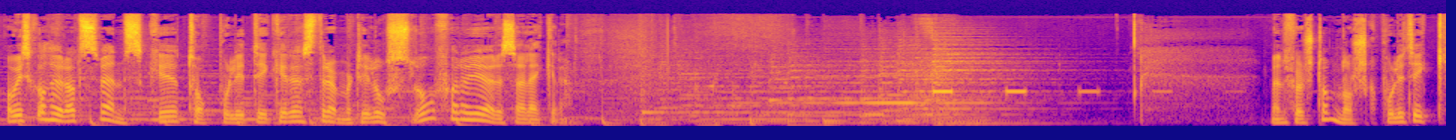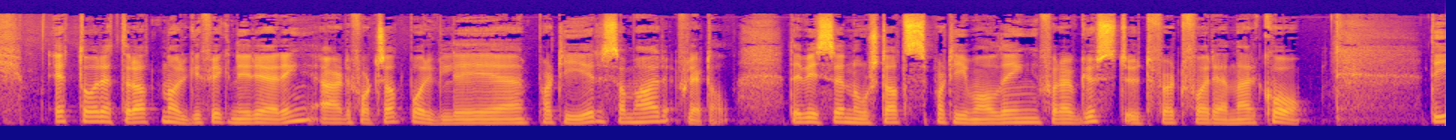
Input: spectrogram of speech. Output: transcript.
Og vi skal høre at svenske toppolitikere strømmer til Oslo for å gjøre seg lekre. Men først om norsk politikk. Ett år etter at Norge fikk ny regjering, er det fortsatt borgerlige partier som har flertall. Det viser Norstats partimåling for august, utført for NRK. De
